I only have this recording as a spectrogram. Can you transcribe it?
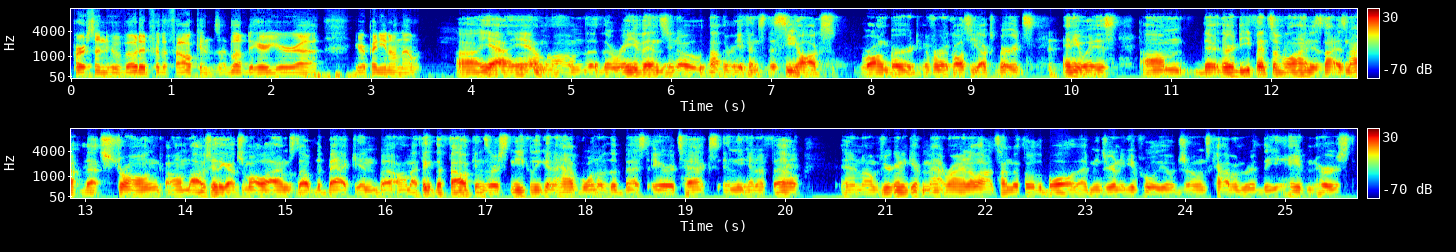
person who voted for the Falcons. I'd love to hear your uh, your opinion on that one. Uh, yeah, I am. Um, the the Ravens, you know, not the Ravens, the Seahawks. Wrong bird. If we're gonna call Seahawks birds, anyways. Um, their their defensive line is not is not that strong. Um, obviously they got Jamal Adams up the back end, but um, I think the Falcons are sneakily gonna have one of the best air attacks in the NFL. And um, if you're gonna give Matt Ryan a lot of time to throw the ball, that means you're gonna give Julio Jones, Calvin Ridley, Hayden Hurst.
